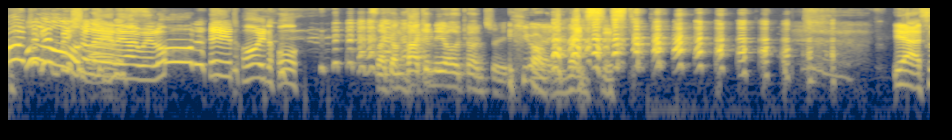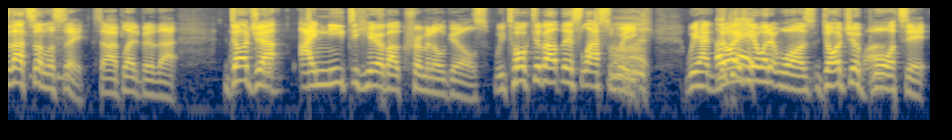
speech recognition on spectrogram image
Oh, get fish. I will. Oh, the head, hide, ho. It's like I'm back in the old country. You are Right. racist. yeah, so that's Sunless Sea. So I played a bit of that. Dodger, I need to hear about Criminal Girls. We talked about this last week. We had no Okay. idea what it was. Dodger bought it.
